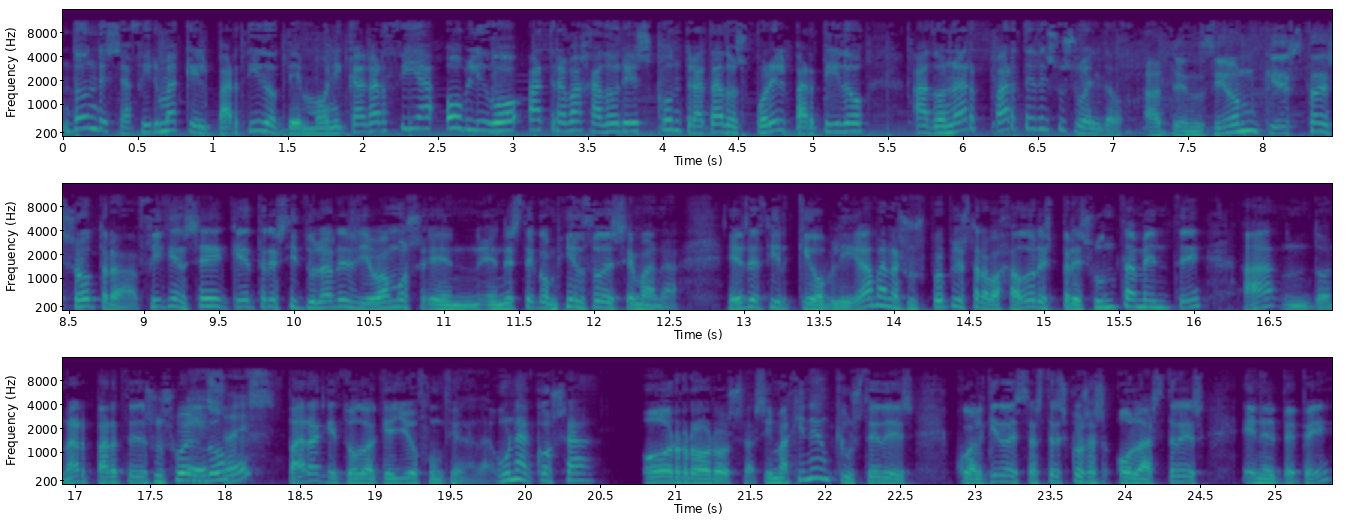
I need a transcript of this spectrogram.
donde se afirma que el partido de Mónica García obligó a trabajadores contratados por el partido a donar parte de su sueldo. Atención, que esta es otra. Fíjense qué tres titulares llevamos en, en este comienzo de semana. Es decir, que obligaban a sus propios trabajadores presuntamente a donar parte de su sueldo es. para que todo aquello funcionara. Una cosa horrorosa. ¿Se imaginan que ustedes, cualquiera de estas tres cosas o las tres en el PP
